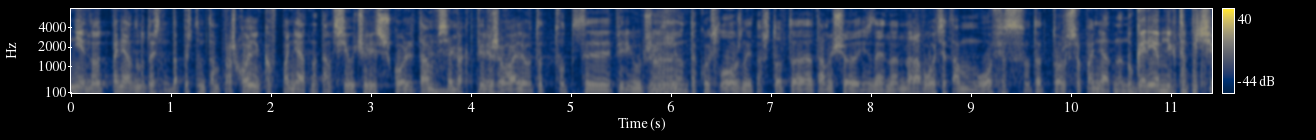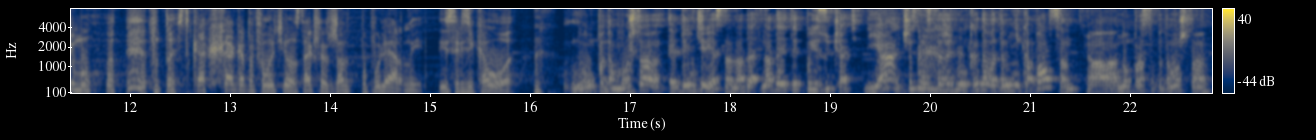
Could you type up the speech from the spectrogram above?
Не, ну это понятно. Ну, то есть, допустим, там про школьников понятно, там все учились в школе, там все как-то переживали вот этот вот э, период жизни, он такой сложный. Что-то там еще, не знаю, на, на работе, там офис, вот это тоже все понятно. Ну, гаремник-то почему? ну, то есть, как, как это получилось так, что этот жанр популярный? И среди кого? Ну, потому что это интересно, надо, надо это поизучать. Я, честно сказать, никогда в этом не копался, а, ну, просто потому что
